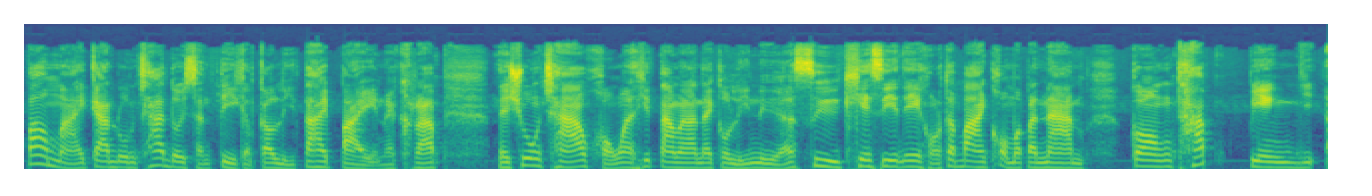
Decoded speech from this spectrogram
เป้าหมายการรวมชาติโดยสันติกับเกาหลีใต้ไปนะครับในช่วงเช้าของวันอาทิตย์ตามเวลาในเกาหลีเหนือ สื่อ KCNA ของรัฐบาลก็ออกมาประนามกองทัพเปียงเ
